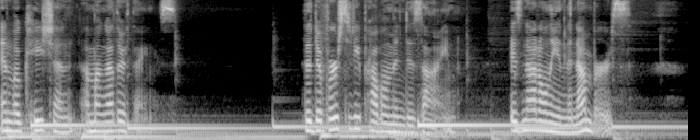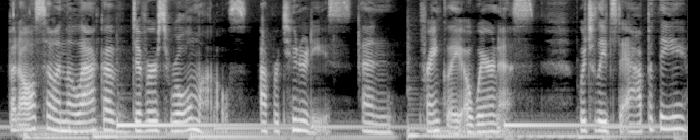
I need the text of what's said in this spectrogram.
and location, among other things. The diversity problem in design is not only in the numbers, but also in the lack of diverse role models, opportunities, and frankly, awareness, which leads to apathy,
